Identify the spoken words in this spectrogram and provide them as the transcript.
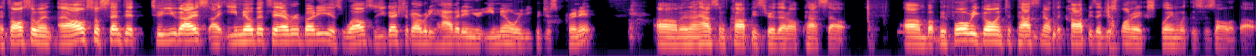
it's also in, I also sent it to you guys. I emailed it to everybody as well. So you guys should already have it in your email where you could just print it. Um, and I have some copies here that I'll pass out. Um, but before we go into passing out the copies, I just want to explain what this is all about.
